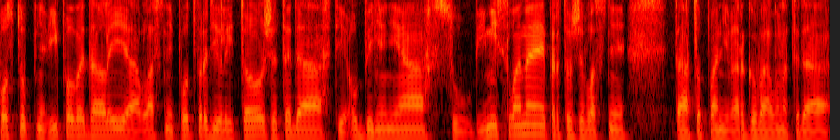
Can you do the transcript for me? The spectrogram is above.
postupne vypovedali a vlastne potvrdili to, že teda tie obvinenia sú vymyslené, pretože vlastne táto pani Vargová, ona teda e,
